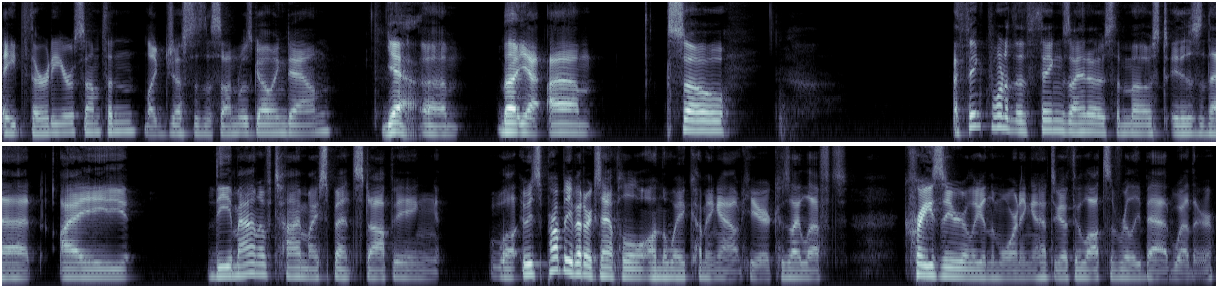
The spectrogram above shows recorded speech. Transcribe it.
eight thirty or something, like just as the sun was going down. Yeah. Um, but yeah, um, so I think one of the things I noticed the most is that I, the amount of time I spent stopping, well, it was probably a better example on the way coming out here because I left crazy early in the morning and had to go through lots of really bad weather.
